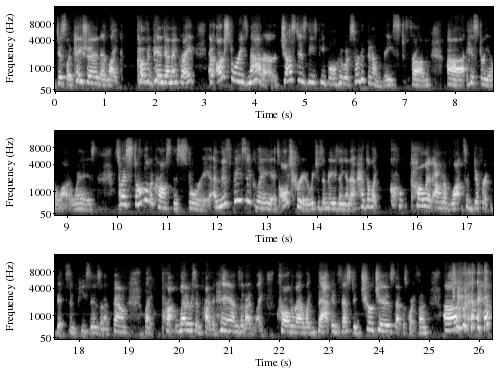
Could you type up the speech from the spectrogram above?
dislocation and like COVID pandemic, right? And our stories matter, just as these people who have sort of been erased from uh, history in a lot of ways. So I stumbled across this story, and this basically, it's all true, which is amazing. And I've had to like cull it out of lots of different bits and pieces and i found like letters in private hands and i'd like crawled around like bat infested churches. That was quite fun. Um, and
